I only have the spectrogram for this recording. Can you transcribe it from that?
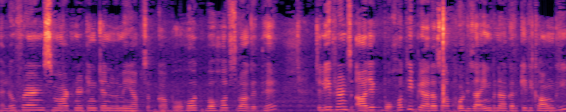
Hello friends, smart knitting channel में आप सबका बहुत बहुत स्वागत है। चलिए फ्रेंड्स, आज एक बहुत ही प्यारा सा आपको डिज़ाइन बना करके दिखाऊँगी,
